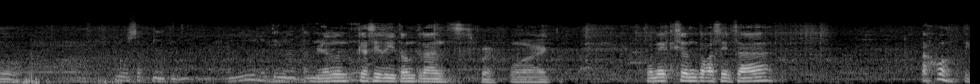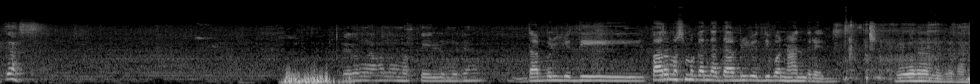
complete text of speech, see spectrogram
Oh. Close up natin. Ayun, ang tinatanggal. Meron kasi dito ang transfer port. Connection to kasi sa Ako, tigas. Pero nga ako ng martilyo mo dyan. WD, para mas maganda WD 100. May 100 ka lang.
